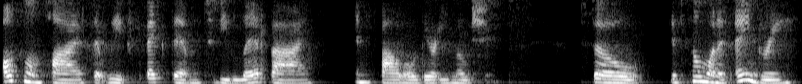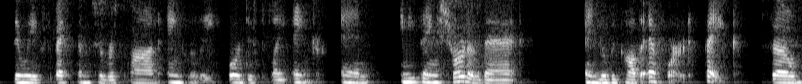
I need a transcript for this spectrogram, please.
also implies that we expect them to be led by and follow their emotions. So if someone is angry, then we expect them to respond angrily or display anger. And anything short of that, and you'll be called the F word, fake. So,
